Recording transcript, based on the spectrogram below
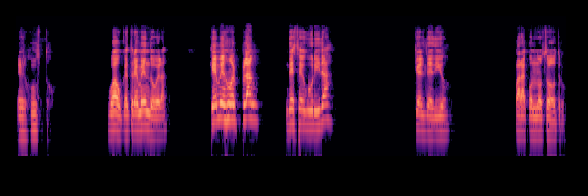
el justo. Wow, qué tremendo, ¿verdad? Qué mejor plan de seguridad que el de Dios para con nosotros.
